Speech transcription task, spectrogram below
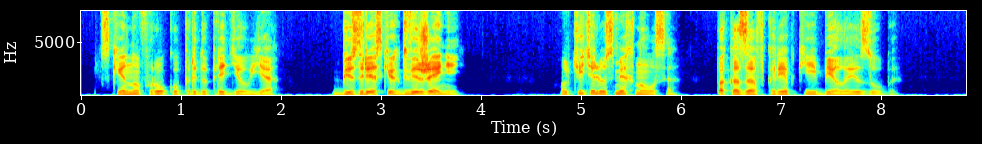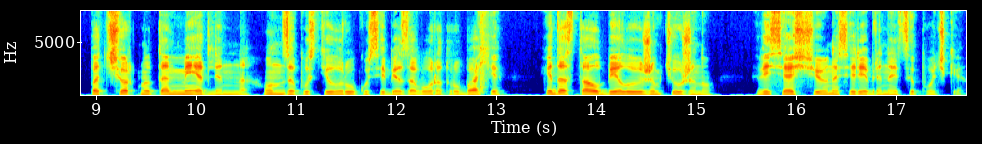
– скинув руку, предупредил я. «Без резких движений!» Учитель усмехнулся, показав крепкие белые зубы. Подчеркнуто медленно он запустил руку себе за ворот рубахи и достал белую жемчужину, висящую на серебряной цепочке.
